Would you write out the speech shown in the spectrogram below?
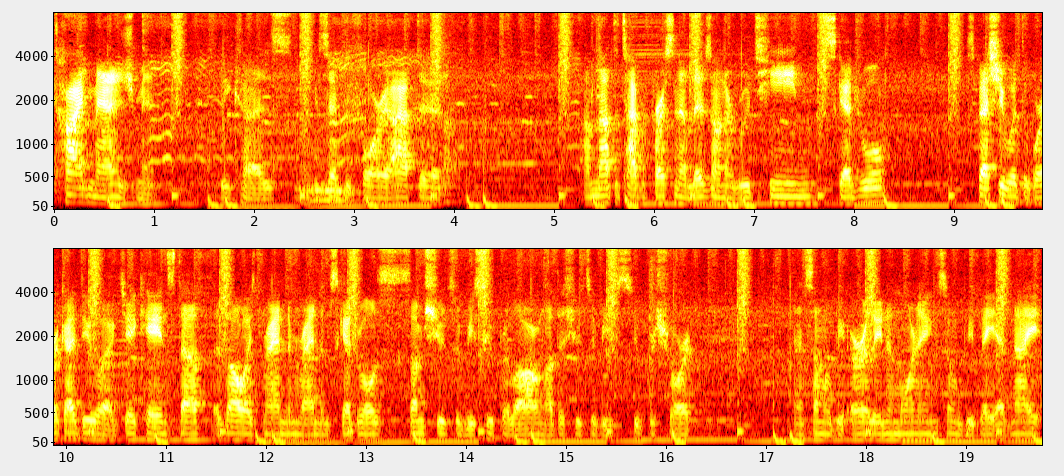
time management. Because, like I said before, I have to... I'm not the type of person that lives on a routine schedule. Especially with the work I do, like JK and stuff. There's always random, random schedules. Some shoots would be super long, other shoots would be super short. And some would be early in the morning, some would be late at night.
